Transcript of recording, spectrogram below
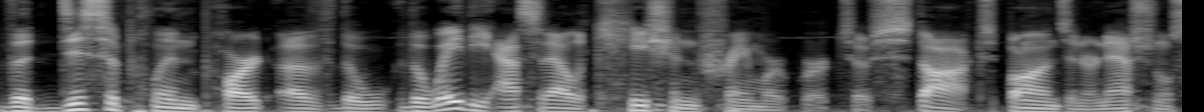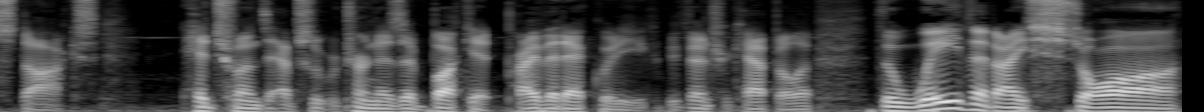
the discipline part of the the way the asset allocation framework works. So stocks, bonds, international stocks, hedge funds, absolute return as a bucket, private equity, it could be venture capital. The way that I saw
